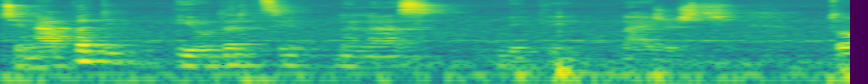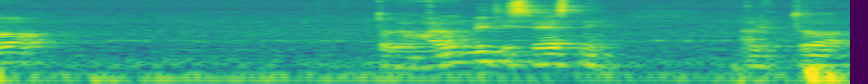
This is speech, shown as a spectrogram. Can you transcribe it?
će napadi i udarci na nas biti najžešći. To, toga moramo biti svesni, ali to,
